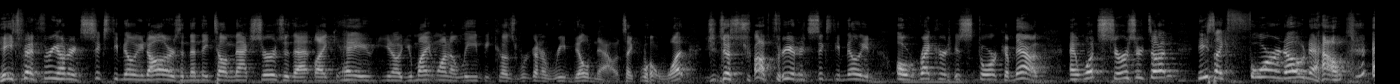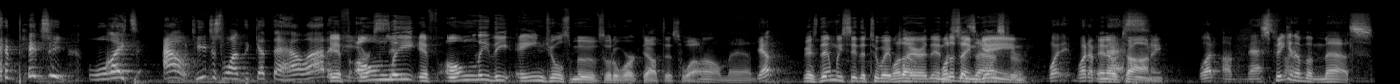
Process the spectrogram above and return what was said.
He spent $360 million, and then they tell Max Scherzer that, like, hey, you know, you might want to leave because we're going to rebuild now. It's like, well, what? You just dropped 360 million, a record historic amount. And what's Scherzer done? He's like 4 and 0 now and pitching lights out. He just wanted to get the hell out of here. If New York only, City. if only the Angels' moves would have worked out this well. Oh man. Yep. Because then we see the two-way What a- player in what the same disaster. game What, what a in mess. Ohtani. What a mess. Speaking Frank. of a mess,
